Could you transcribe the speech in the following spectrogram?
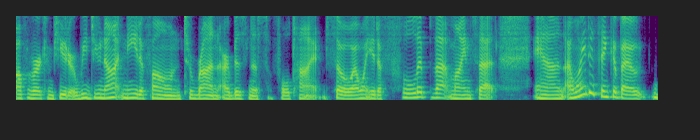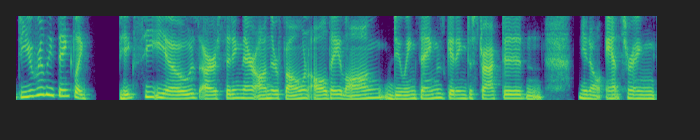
off of our computer. We do not need a phone to run our business full time. So I want you to flip that mindset. And I want you to think about do you really think like big CEOs are sitting there on their phone all day long doing things, getting distracted and, you know, answering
